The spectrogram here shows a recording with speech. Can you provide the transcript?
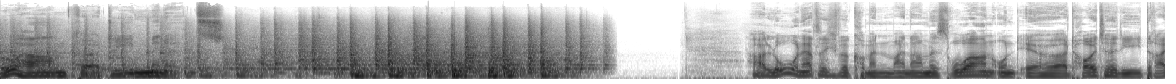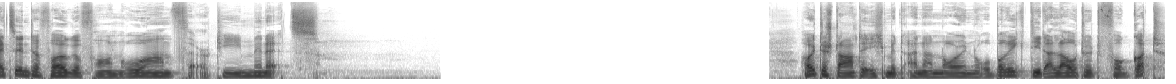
Ruhan 30 Minutes. Hallo und herzlich willkommen. Mein Name ist Ruan und ihr hört heute die 13. Folge von Ruan 30 Minutes. Heute starte ich mit einer neuen Rubrik, die da lautet Vor Gott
